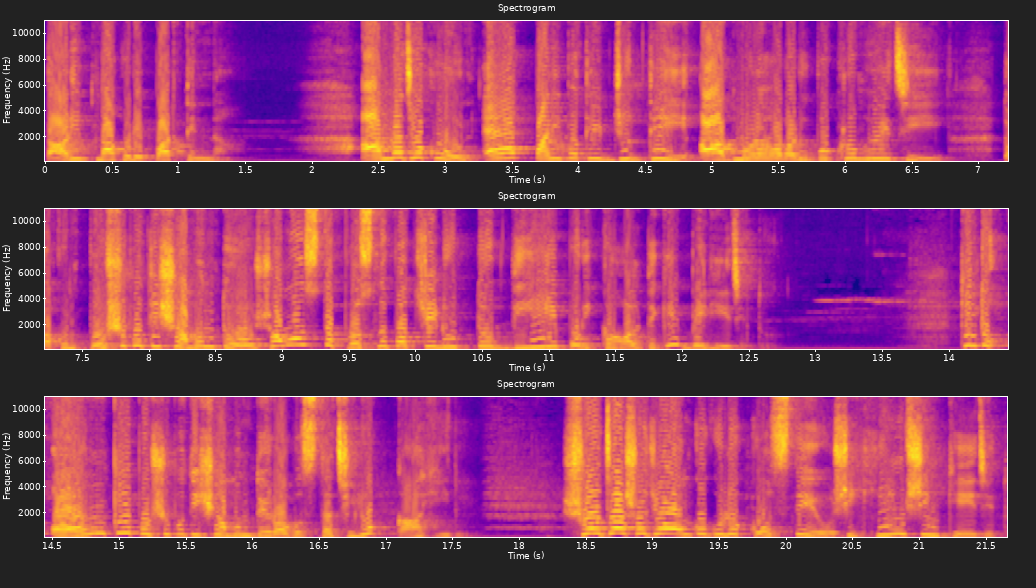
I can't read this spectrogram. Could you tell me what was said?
তারিফ না করে পারতেন না। আমরা যখন এক পানিপথের যুদ্ধেই আদমরা হবার উপক্রম হয়েছি তখন পশুপতি সামন্ত সমস্ত প্রশ্নপত্রের উত্তর দিয়ে পরীক্ষা হল থেকে বেরিয়ে যেত। কিন্তু অঙ্কে পশুপতি সামন্তের অবস্থা ছিল কাহিল। সোজা সোজা অঙ্কগুলো কষতেও সে হিমশিম খেয়ে যেত।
